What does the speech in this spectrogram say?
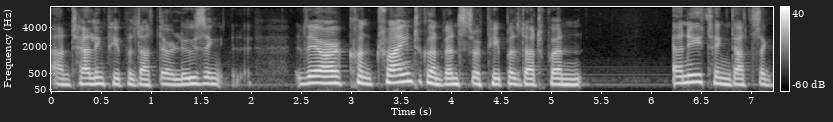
and telling people that they're losing. They are con- trying to convince their people that when anything that's a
